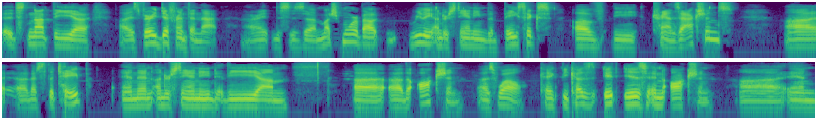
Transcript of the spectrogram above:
it's not the it's very different than that. All right, this is much more about really understanding the basics of the transactions. that's the tape, and then understanding the um, the auction as well. Okay, because it is an auction, and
